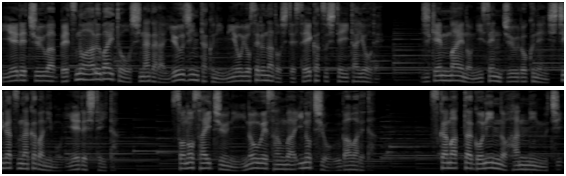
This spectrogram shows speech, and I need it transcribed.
家出中は別のアルバイトをしながら友人宅に身を寄せるなどして生活していたようで事件前の2016年7月半ばにも家出していた。その最中に井上さんは命を奪われた。捕まった5人の犯人うち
